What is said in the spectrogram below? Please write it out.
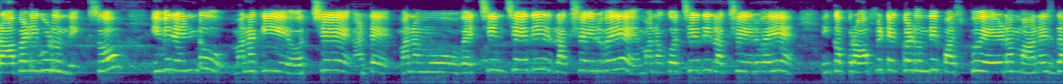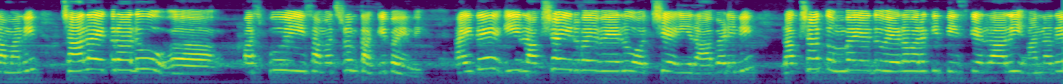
రాబడి కూడా ఉంది. సో ఇవి రెండు మనకి వచ్చే అంటే మనము వెచ్చించేది లక్ష ఇరవయే మనకు వచ్చేది లక్ష ఇరవైయే. ఇంకా ప్రాఫిట్ ఎక్కడుంది పసుపు వేయడం మానేద్దామని చాలా ఎకరాలు పసుపు ఈ సంవత్సరం తగ్గిపోయింది. అయితే ఈ లక్ష ఇరవై వేలు వచ్చే ఈ రాబడిని లక్ష తొంభై ఐదు వేల వరకు తీసుకెళ్ళాలి అన్నదే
